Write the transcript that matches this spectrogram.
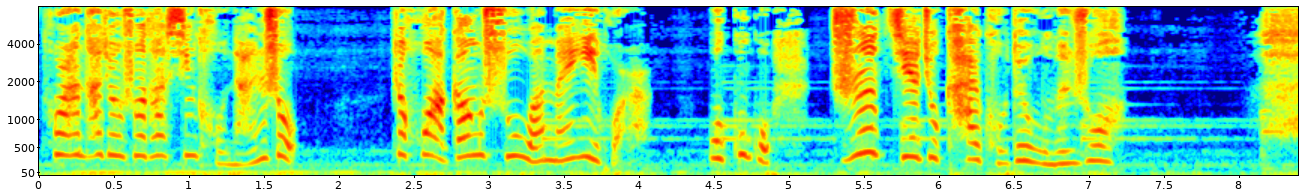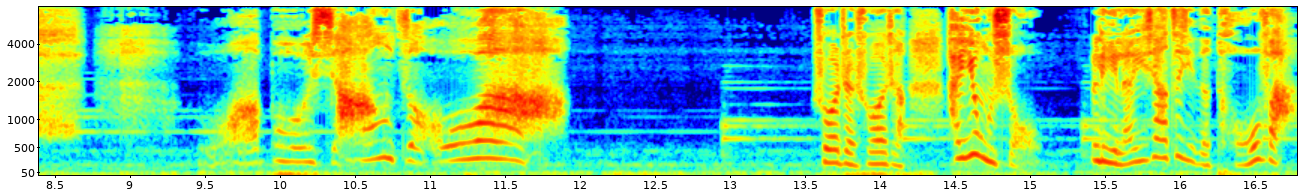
突然，他就说他心口难受。这话刚说完没一会儿，我姑姑直接就开口对我们说：“我不想走啊。”说着说着，还用手理了一下自己的头发。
